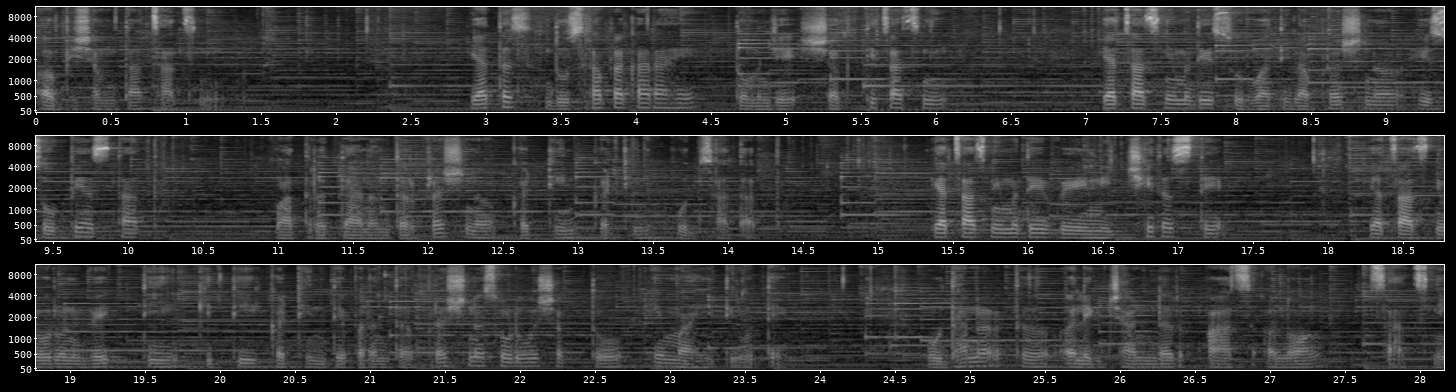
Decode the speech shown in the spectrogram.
अभिक्षमता चाचणी. यातच दुसरा प्रकार आहे तो म्हणजे शक्ती चाचणी. या चाचणीमध्ये सुरुवातीला प्रश्न हे सोपे असतात मात्र त्यानंतर प्रश्न कठीण कठीण होत जातात. या चाचणीमध्ये वेळ निश्चित असते या चाचणीवरून व्यक्ती किती कठीणतेपर्यंत प्रश्न सोडवू शकतो हे माहिती होते. उदाहरणार्थ अलेक्झांडर पास अलॉंग चाचणी.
